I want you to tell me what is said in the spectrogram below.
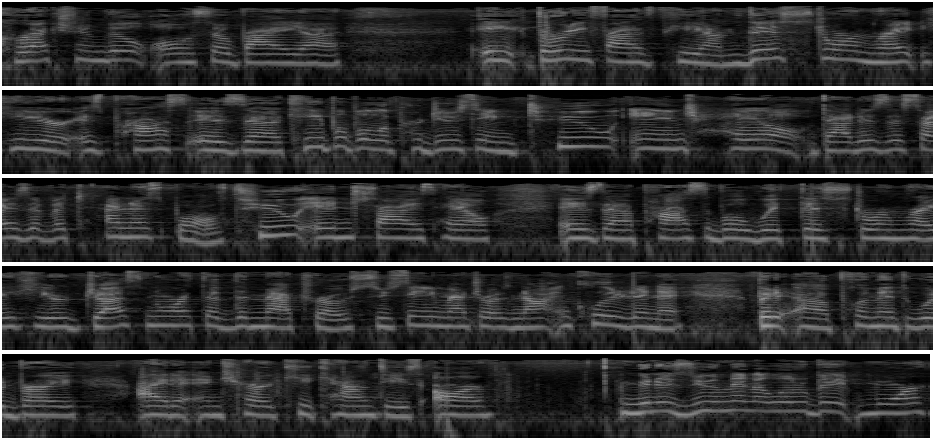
Correctionville also by uh, 8.35 p.m. This storm right here is, is uh, capable of producing two-inch hail. That is the size of a tennis ball. Two-inch size hail is uh, possible with this storm right here just north of the metro. Sioux City Metro is not included in it, but uh, Plymouth, Woodbury, Ida, and Cherokee counties are. I'm going to zoom in a little bit more.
